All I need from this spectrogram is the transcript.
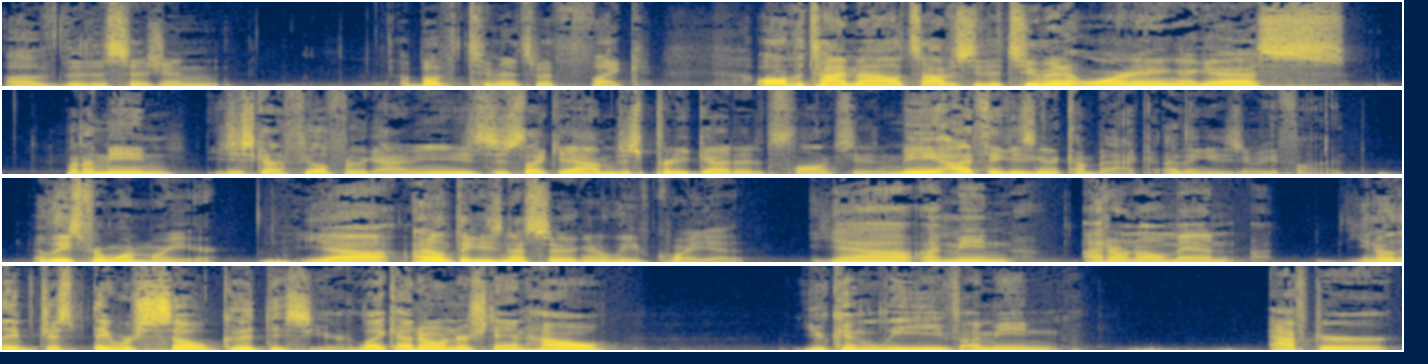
of the decision above two minutes with like all the timeouts. Obviously, the two minute warning, I guess. But I mean, you just got to feel for the guy. I mean, he's just like, yeah, I'm just pretty gutted. It's long season. Me, I think he's going to come back. I think he's going to be fine, at least for one more year. Yeah, I don't think he's necessarily going to leave quite yet. Yeah, I mean, I don't know, man. You know, they've just they were so good this year. Like I don't understand how you can leave. I mean, after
